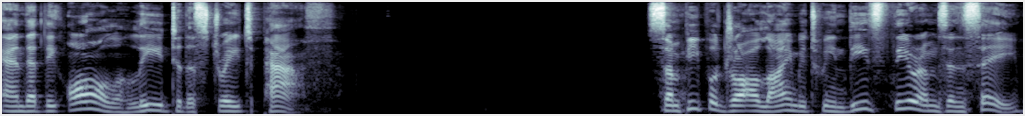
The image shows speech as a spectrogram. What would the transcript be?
and that they all lead to the straight path. Some people draw a line between these theorems and say,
